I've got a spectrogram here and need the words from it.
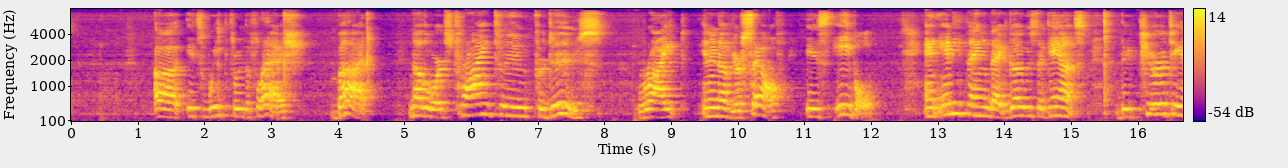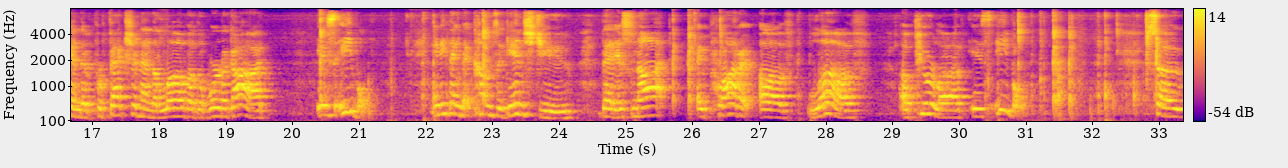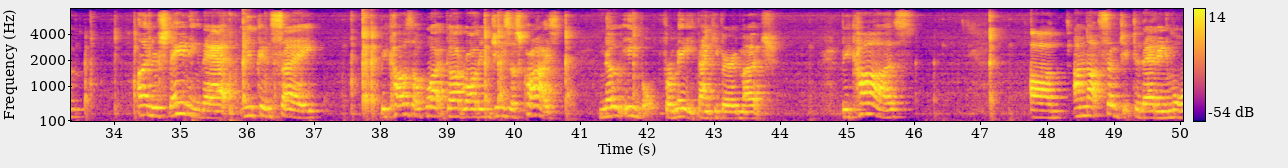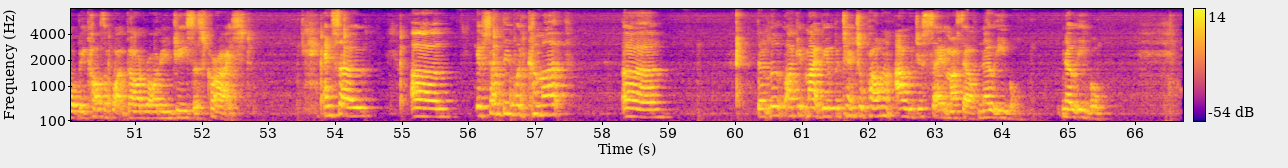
uh, it's weak through the flesh. But, in other words, trying to produce right in and of yourself is evil. And anything that goes against the purity and the perfection and the love of the Word of God is evil. Anything that comes against you that is not a product of love, of pure love, is evil. So, understanding that, you can say, because of what God wrought in Jesus Christ, no evil for me, thank you very much. Because um, I'm not subject to that anymore because of what God wrought in Jesus Christ. And so, um, if something would come up uh, that looked like it might be a potential problem, I would just say to myself, no evil, no evil.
